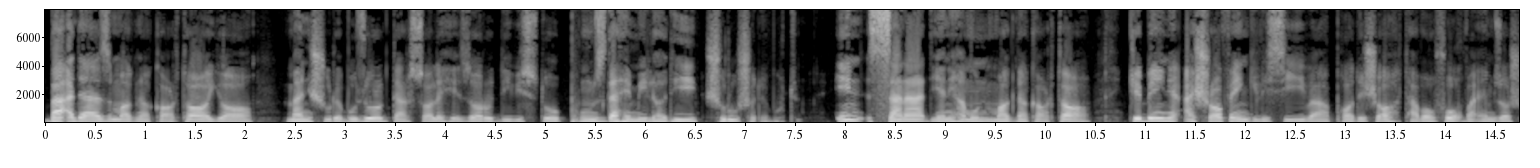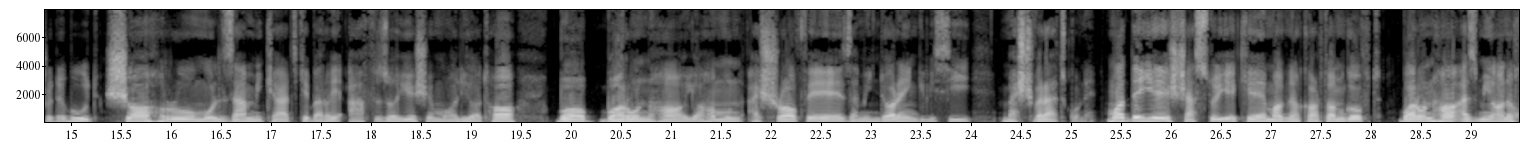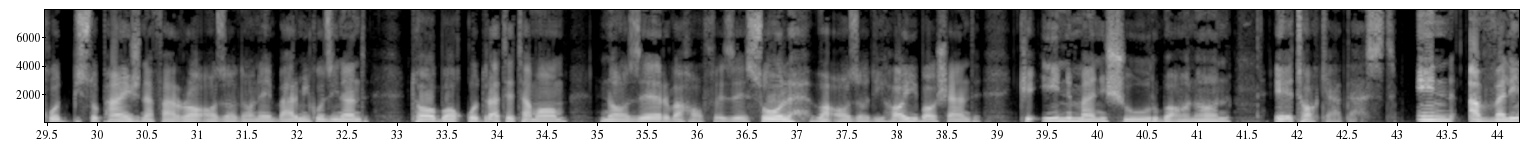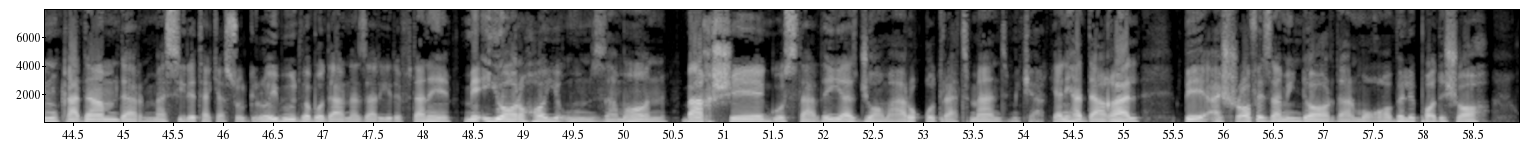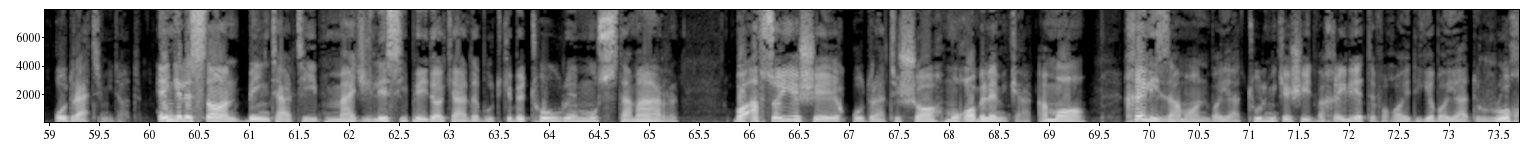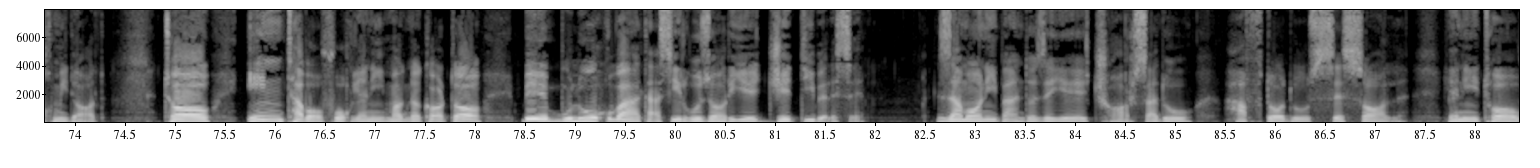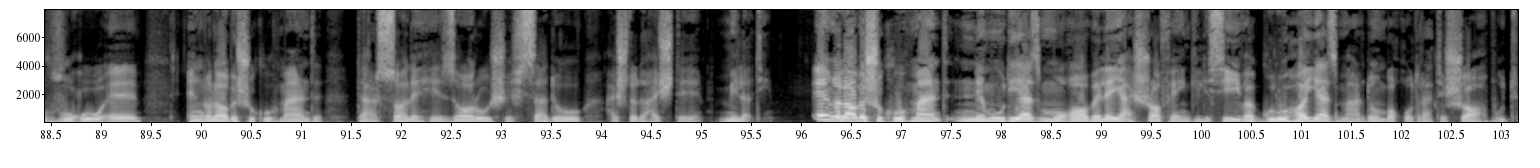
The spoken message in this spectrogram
بعد از ماگناکارتا یا منشور بزرگ در سال 1215 میلادی شروع شده بود. این سند یعنی همون ماگناکارتا که بین اشراف انگلیسی و پادشاه توافق و امضا شده بود شاه رو ملزم می کرد که برای افزایش مالیات ها با بارون ها یا همون اشراف زمیندار انگلیسی مشورت کنه. ماده 61 ماگناکارتا می گفت بارون ها از میان خود 25 نفر را آزادانه برمیگزینند تا با قدرت تمام ناظر و حافظ صلح و آزادی هایی باشند که این منشور به آنان اعطا کرده است. این اولین قدم در مسیر تکسرگرایی بود و با در نظر گرفتن معیارهای اون زمان بخش گسترده ای از جامعه رو قدرتمند می‌کرد. یعنی حداقل به اشراف زمیندار در مقابل پادشاه قدرت می‌داد. انگلستان به این ترتیب مجلسی پیدا کرده بود که به طور مستمر با افزایش قدرت شاه مقابله می‌کرد. اما خیلی زمان باید طول می‌کشید و خیلی اتفاقهای دیگه باید رخ می‌داد تا این توافق یعنی ماگنا کارتا به بلوغ و تاثیرگذاری جدی برسه. زمانی به اندازه 473 سال. یعنی تا وقوع انقلاب شکوهمند در سال 1688 میلادی. انقلاب شکوهمند نمودی از مقابله اشراف انگلیسی و گروههایی از مردم با قدرت شاه بود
